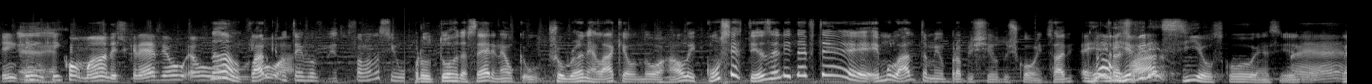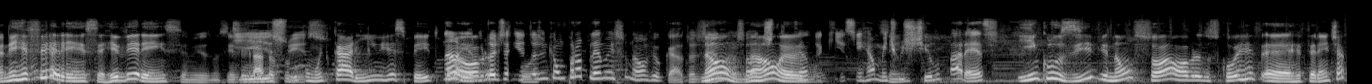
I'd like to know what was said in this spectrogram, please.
Quem, quem, é. quem comanda, escreve é o. É o não, claro que não tem envolvimento. Tô falando assim, o produtor da série, né? O, o, showrunner lá, que é o Noah Hawley, com certeza ele deve ter emulado também o próprio estilo dos Coen, sabe? É, ele reverencia os Coen, assim. É. Não é nem referência, é reverência mesmo. Assim, ele isso, trata tudo isso. com muito carinho e respeito. Não, eu tô, dizendo, eu tô dizendo que é um problema isso não, viu, cara? Tô dizendo, não, não. Eu... aqui, assim, realmente Sim. o estilo parece. E, inclusive, não só a obra dos Coen é, referente a,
